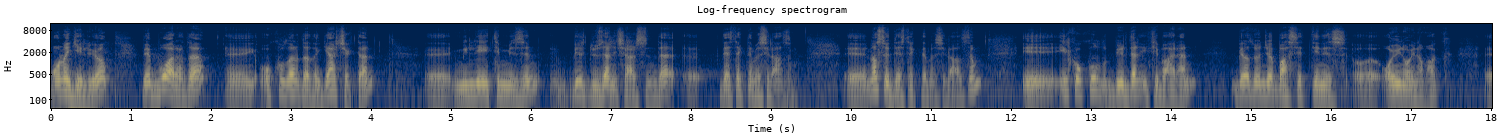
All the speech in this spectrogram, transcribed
ona geliyor ve bu arada e, okulları da da gerçekten e, milli eğitimimizin bir düzen içerisinde e, desteklemesi lazım. E, nasıl desteklemesi lazım? E, ilkokul birden itibaren biraz önce bahsettiğiniz e, oyun oynamak, e,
